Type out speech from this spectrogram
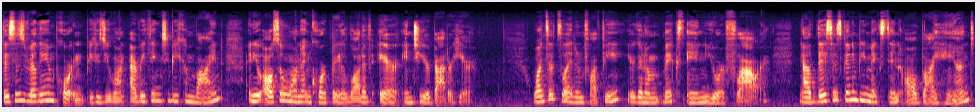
This is really important because you want everything to be combined and you also want to incorporate a lot of air into your batter here. Once it's light and fluffy, you're going to mix in your flour. Now this is going to be mixed in all by hand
